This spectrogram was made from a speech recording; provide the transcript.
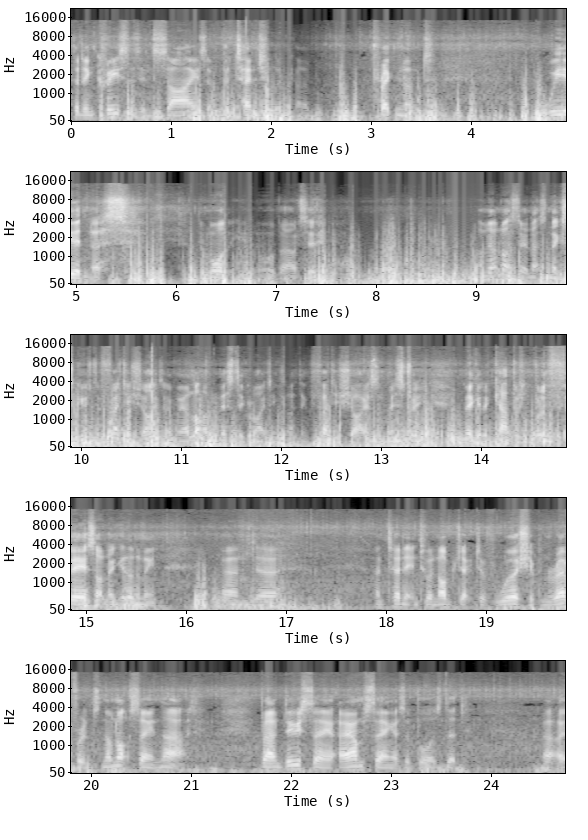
that increases in size and potential and kind of pregnant weirdness the more that you know about it. I mean, I'm not saying that's an excuse to fetishize it. I mean, a lot of mystic writings, I think, fetishize the mystery, make it a capital, put a face on it, you know what I mean? And, uh, and turn it into an object of worship and reverence. And I'm not saying that. But I do say, I am saying, I suppose, that uh,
